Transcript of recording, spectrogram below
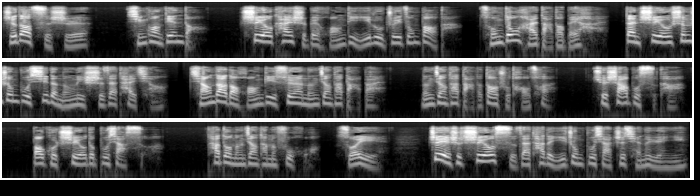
直到此时，情况颠倒，蚩尤开始被皇帝一路追踪暴打，从东海打到北海。但蚩尤生生不息的能力实在太强，强大到皇帝虽然能将他打败。能将他打得到处逃窜，却杀不死他。包括蚩尤的部下死了，他都能将他们复活。所以，这也是蚩尤死在他的一众部下之前的原因。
